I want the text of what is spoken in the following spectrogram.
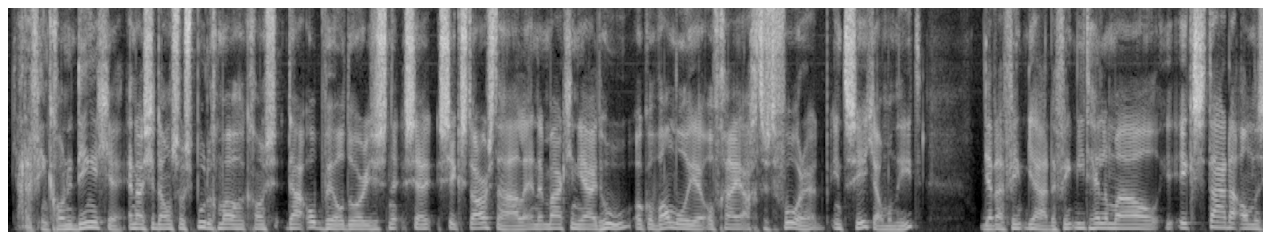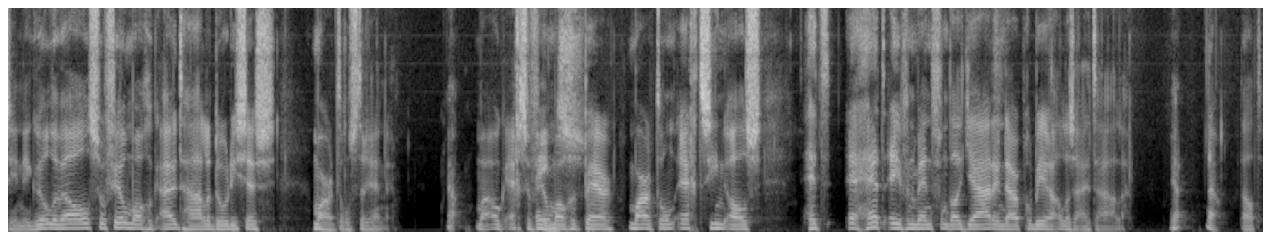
Ja, dat vind ik gewoon een dingetje. En als je dan zo spoedig mogelijk gewoon daarop wil door je six stars te halen. En dan maakt je niet uit hoe. Ook al wandel je of ga je achterstevoren. Het interesseert je allemaal niet. Ja, dat vind, ja, dat vind ik niet helemaal... Ik sta daar anders in. Ik wilde wel zoveel mogelijk uithalen door die zes marathons te rennen. Ja. Maar ook echt zoveel Eens. mogelijk per marathon echt zien als het, het evenement van dat jaar. En daar proberen alles uit te halen. Ja. Nou, dat.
